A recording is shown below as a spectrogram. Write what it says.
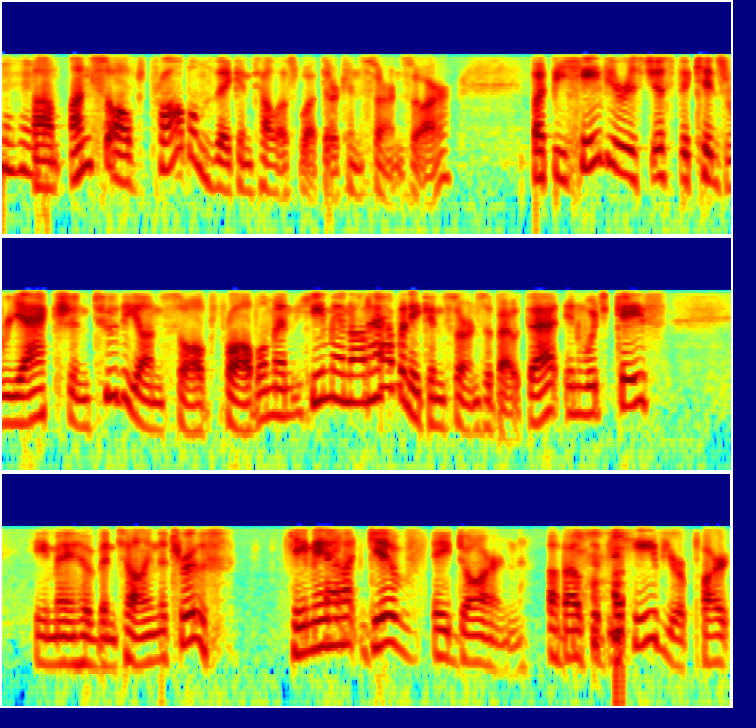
Mm-hmm. Um, unsolved problems, they can tell us what their concerns are. But behavior is just the kid's reaction to the unsolved problem, and he may not have any concerns about that, in which case he may have been telling the truth. He may right. not give a darn about the behavior part,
